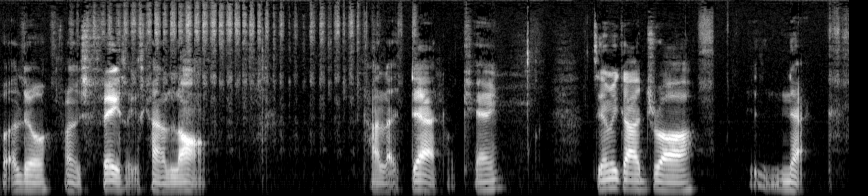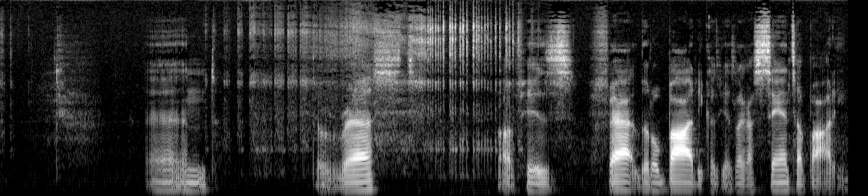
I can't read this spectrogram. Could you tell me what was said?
put a little from his face, like it's kind of long, kind of like that. Okay. Then we gotta draw his neck and the rest of his fat little body because he has like a Santa body.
